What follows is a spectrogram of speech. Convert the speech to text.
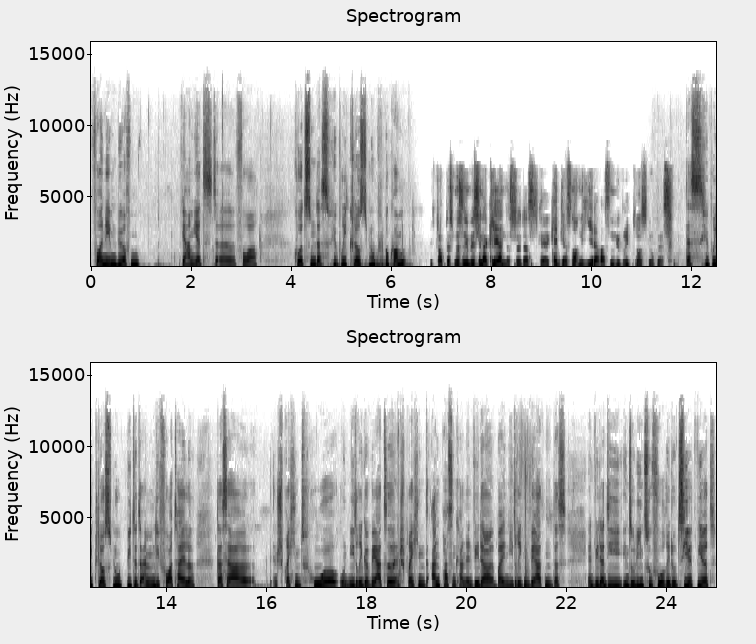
vornehmen dürfen. Wir haben jetzt äh, vor kurzem das Hybrid Closed Loop bekommen. Ich glaube, das müssen Sie ein bisschen erklären. Das, das kennt jetzt noch nicht jeder, was ein Hybrid Closed Loop ist. Das Hybrid Closed Loop bietet einem die Vorteile, dass er entsprechend hohe und niedrige Werte entsprechend anpassen kann. Entweder bei niedrigen Werten, dass entweder die Insulinzufuhr reduziert wird,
